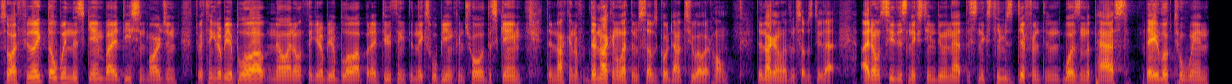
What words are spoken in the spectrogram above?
So I feel like they'll win this game by a decent margin. Do I think it'll be a blowout? No, I don't think it'll be a blowout, but I do think the Knicks will be in control of this game. They're not gonna they're not gonna let themselves go down 2-0 at home. They're not gonna let themselves do that. I don't see this Knicks team doing that. This Knicks team is different than it was in the past. They look to win.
